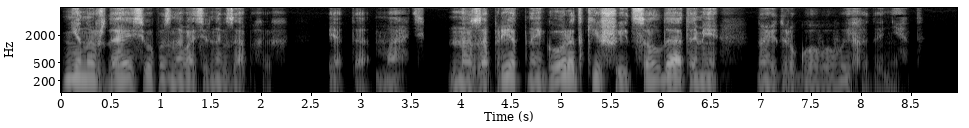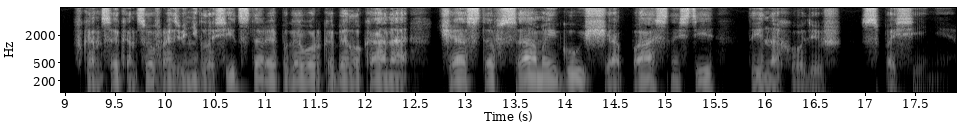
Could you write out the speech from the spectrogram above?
не нуждаясь в опознавательных запахах. Это мать. Но запретный город кишит солдатами, но и другого выхода нет. В конце концов, разве не гласит старая поговорка Белокана «Часто в самой гуще опасности ты находишь спасение»?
